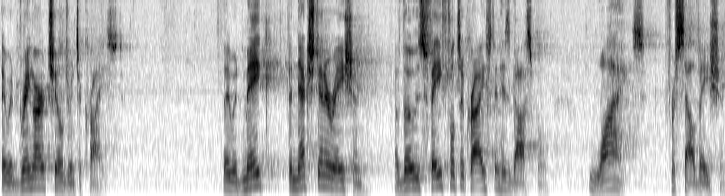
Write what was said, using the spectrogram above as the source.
they would bring our children to Christ. They would make the next generation of those faithful to Christ and his gospel wise for salvation,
